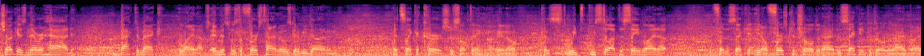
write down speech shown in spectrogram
Chuck has never had back-to-back lineups, and this was the first time it was going to be done. And it's like a curse or something, you know, because we we still have the same lineup for the second, you know, first control denied, the second control denied, but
